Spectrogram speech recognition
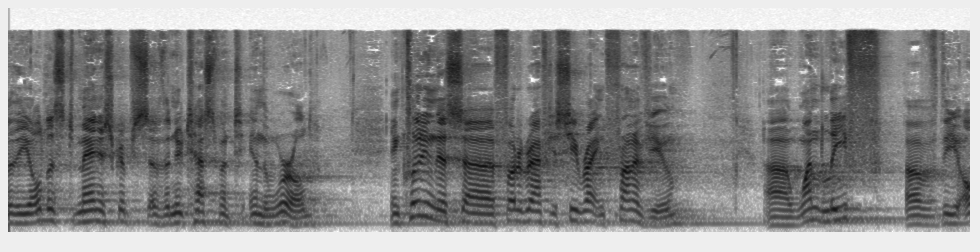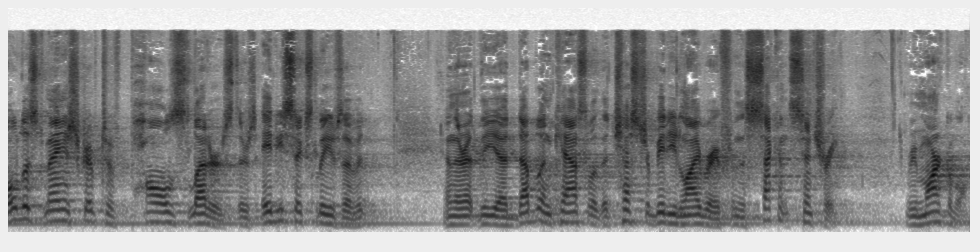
of the oldest manuscripts of the New Testament in the world, including this uh, photograph you see right in front of you, uh, one leaf of the oldest manuscript of Paul's letters. There's 86 leaves of it, and they're at the uh, Dublin Castle at the Chester Beatty Library from the second century. Remarkable.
